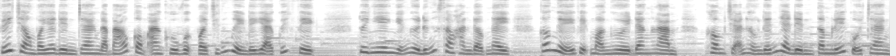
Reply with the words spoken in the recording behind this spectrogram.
Phía chồng và gia đình Trang đã báo công an khu vực và chính quyền để giải quyết việc. Tuy nhiên, những người đứng sau hành động này có nghĩ việc mọi người đang làm không chỉ ảnh hưởng đến gia đình tâm lý của Trang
